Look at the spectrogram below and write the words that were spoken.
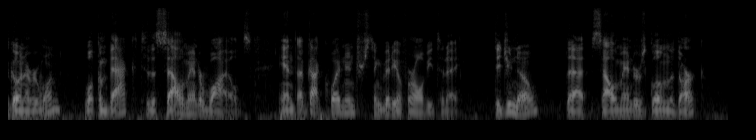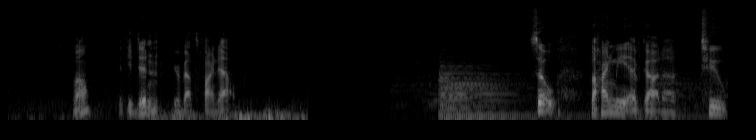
it going everyone? Welcome back to the Salamander Wilds, and I've got quite an interesting video for all of you today. Did you know that salamanders glow in the dark? Well, if you didn't, you're about to find out. So, behind me I've got uh, two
